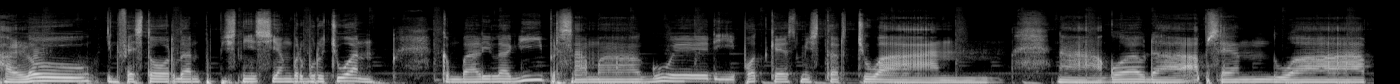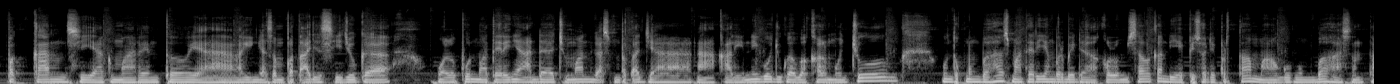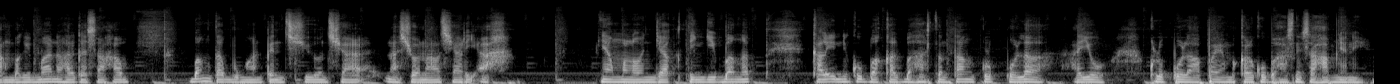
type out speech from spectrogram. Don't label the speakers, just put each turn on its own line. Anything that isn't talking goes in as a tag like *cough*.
Halo investor dan pebisnis yang berburu cuan Kembali lagi bersama gue di podcast Mr. Cuan Nah gue udah absen dua pekan sih ya kemarin tuh. Ya Lagi gak sempet aja sih juga. Walaupun materinya ada cuman nggak sempet aja. Nah kali ini gue juga bakal muncul untuk membahas materi yang berbeda. Kalau misalkan di episode pertama gue membahas tentang bagaimana harga saham bank tabungan pensiun syar nasional syariah yang melonjak tinggi banget. Kali ini gue bakal bahas tentang klub bola ayo klub bola apa yang bakal gue bahas nih sahamnya nih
